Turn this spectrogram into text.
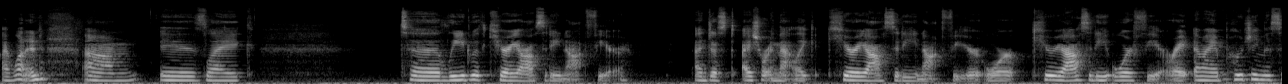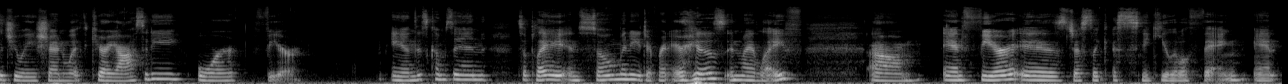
I wanted. Um, is like to lead with curiosity, not fear. And just, I shorten that like curiosity, not fear, or curiosity or fear, right? Am I approaching the situation with curiosity or fear? And this comes in to play in so many different areas in my life. Um, and fear is just like a sneaky little thing. And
